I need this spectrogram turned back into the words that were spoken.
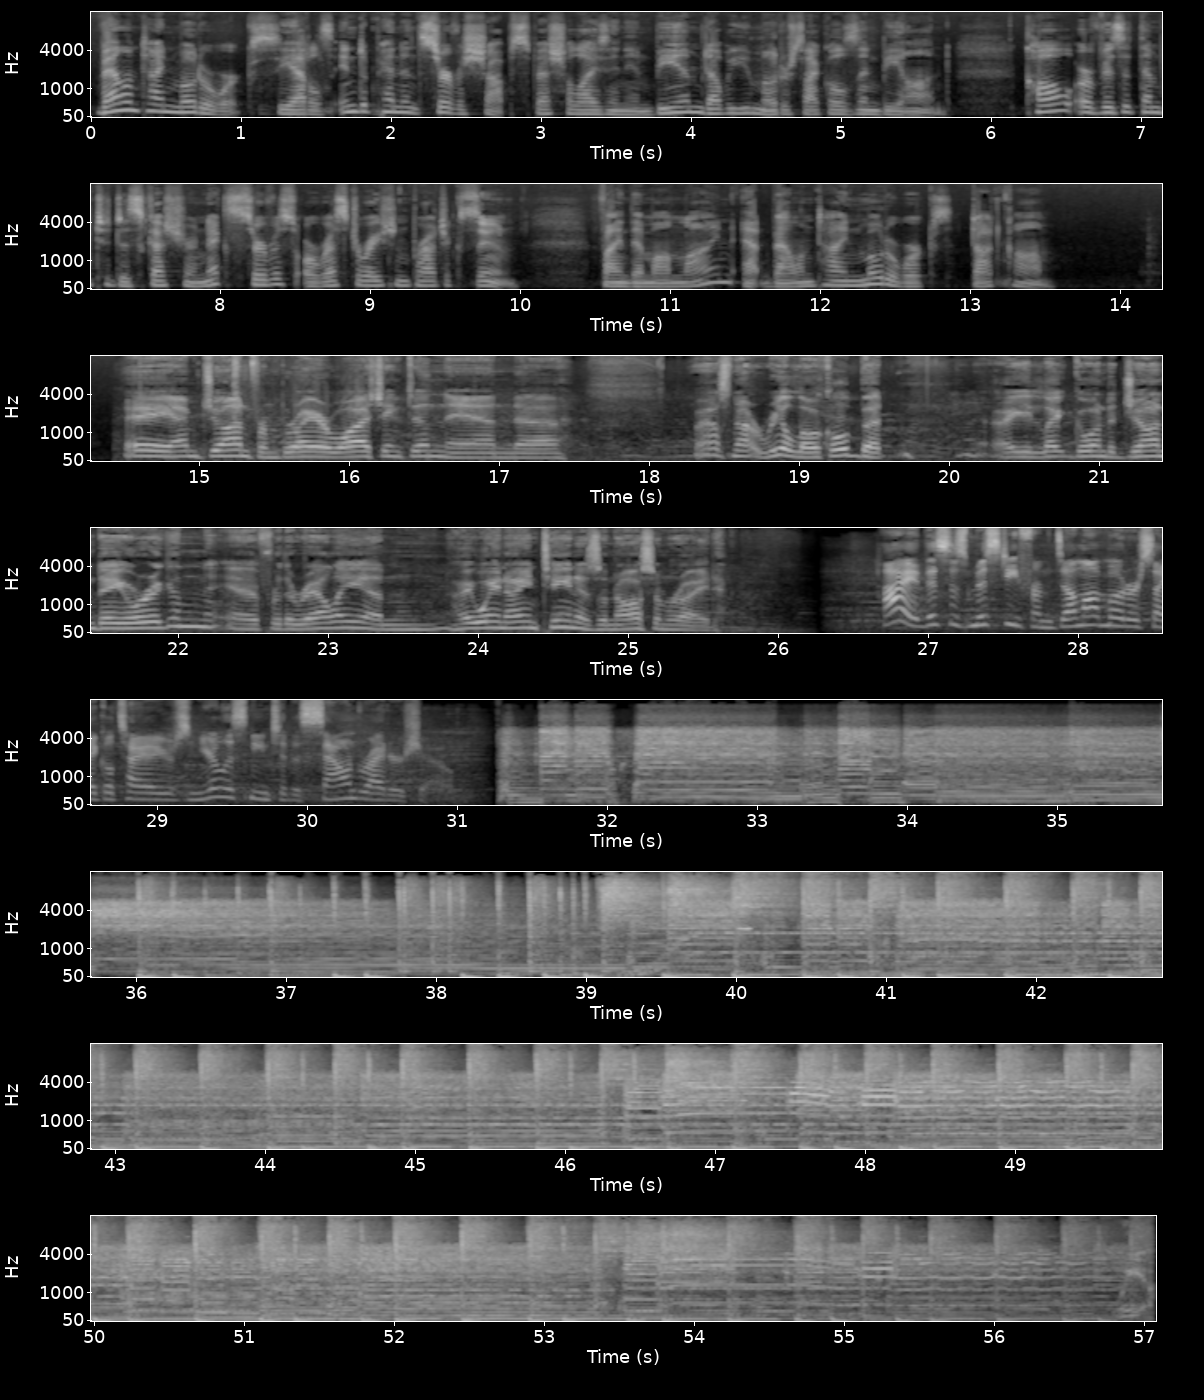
Valentine Motorworks, Seattle's independent service shop specializing in BMW motorcycles and beyond. Call or visit them to discuss your next service or restoration project soon. Find them online at valentinemotorworks.com. Hey, I'm John from Briar, Washington, and uh, well, it's not real local, but I like going to John Day, Oregon uh, for the rally, and Highway 19 is an awesome ride. Hi, this is Misty from Dunlop Motorcycle Tires, and you're listening to the Sound Rider Show.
